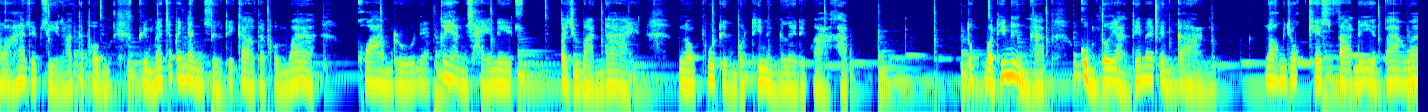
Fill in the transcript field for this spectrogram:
1954 แล้วแต่ผมถึงแม้จะเป็นหนังสือที่เก่าแต่ผมว่าความรู้เนี่ยก็ยังใช้ในปัจจุบันได้ เราพูดถึงบทที่ 1 กันเลยดีกว่าครับตุกบทที่ 1 ครับ กลุ่มตัวอย่างที่ไม่เป็นกลางลองยก case study กันบ้างว่า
